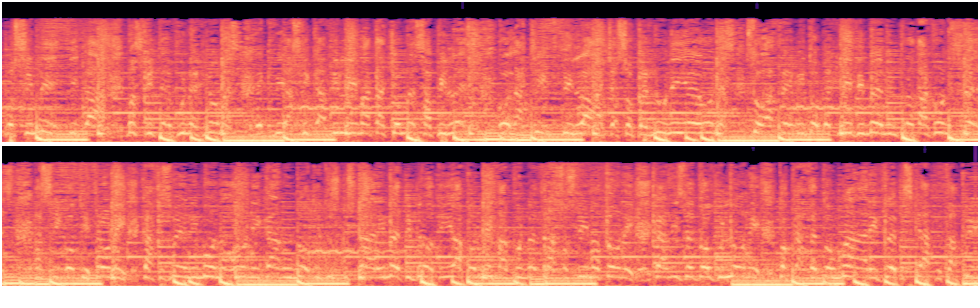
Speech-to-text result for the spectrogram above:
υποσυνείδητα. Μας φυτεύουνε γνώμες, εκβιαστικά διλήμματα και ομές απειλές. Όλα κύφθυλα κι όσο περνούν οι αιώνες. Στο αθέμητο παιχνίδι μένουν πρωταγωνιστές. Ασύγωτοι θρόνοι, καθισμένοι μόνο όνοι. Κάνουν ό,τι τους κουστάρει με την πρώτη αφορμή. Θα έρθουν με δράσο στην οθόνη. Κανείς δεν το βουλώνει. Το κάθε το μάρι βλέπεις κάτι θα πει.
